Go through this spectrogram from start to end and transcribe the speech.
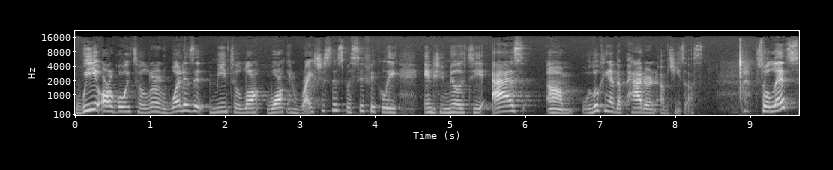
we are going to learn what does it mean to walk in righteousness, specifically in humility, as um, looking at the pattern of Jesus. So, let's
